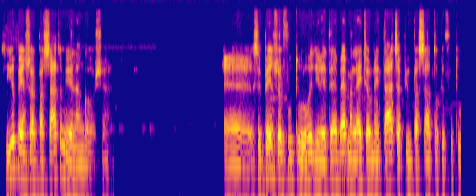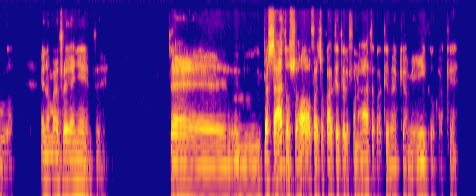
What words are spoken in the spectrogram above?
Se io penso al passato mi viene l'angoscia eh, se penso al futuro, voi direte, eh beh, ma lei c'ha un'età, c'ha più passato che futuro. E non me ne frega niente. Cioè, il passato so, faccio qualche telefonata, qualche vecchio amico, qualche,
